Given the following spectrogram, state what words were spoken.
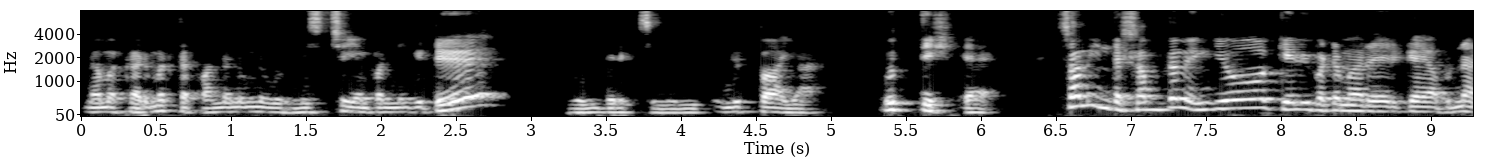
நம்ம கர்மத்தை பண்ணணும்னு ஒரு நிச்சயம் பண்ணிக்கிட்டு எந்திரிச்சு நிற்பாயா? உத்திஷ்ட. சாமி இந்த சப்தம் எங்கேயோ கேள்விப்பட்ட மாதிரி இருக்க அப்படின்னா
